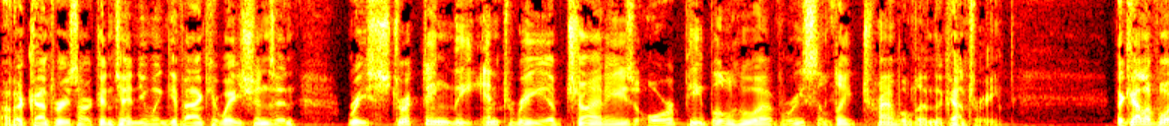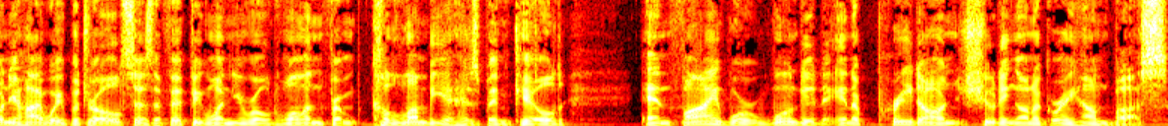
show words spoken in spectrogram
Other countries are continuing evacuations and restricting the entry of Chinese or people who have recently traveled in the country. The California Highway Patrol says a 51 year old woman from Colombia has been killed and five were wounded in a pre dawn shooting on a Greyhound bus.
